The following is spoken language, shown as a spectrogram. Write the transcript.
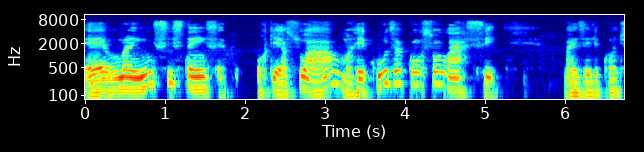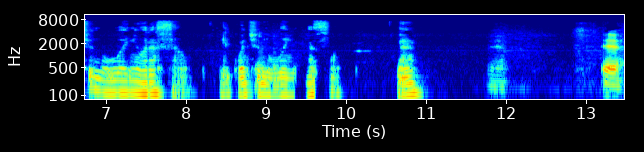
é uma insistência, porque a sua alma recusa consolar-se, mas ele continua em oração. Ele continua em oração. Né? É. É,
